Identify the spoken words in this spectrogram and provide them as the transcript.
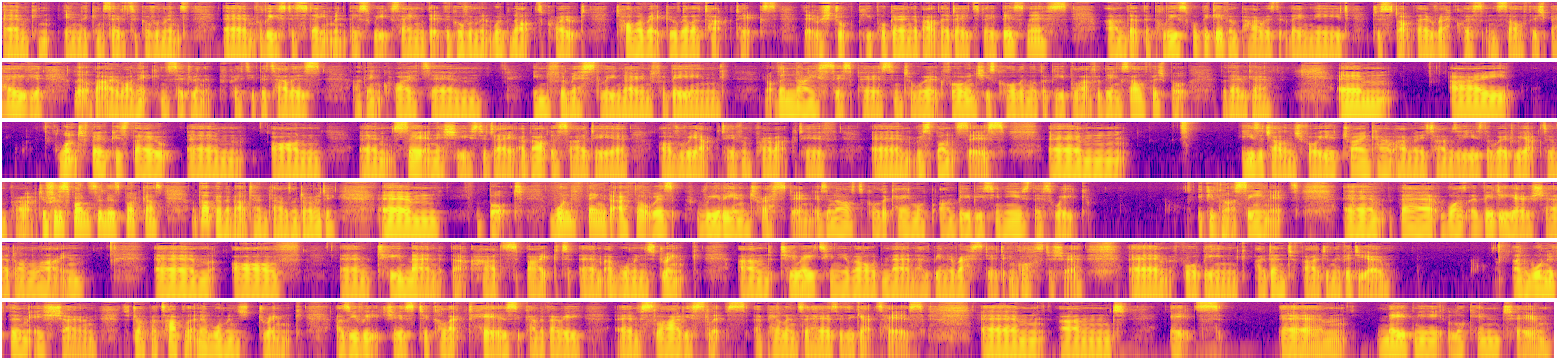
um, in the Conservative government um, released a statement this week saying that the government would not, quote, tolerate guerrilla tactics that restrict people going about their day to day business, and that the police will be given powers that they need to stop their reckless and selfish behaviour. A little bit ironic considering that Priti Patel is, I think, quite um, infamously known for being not the nicest person to work for, and she's calling other people out for being selfish. But but there we go. Um, I want to focus though um, on um, certain issues today about this idea of reactive and proactive um, responses. Um, here's a challenge for you. Try and count how many times I use the word reactive and proactive response in this podcast. I'm probably on about 10,000 already. Um, but one thing that I thought was really interesting is an article that came up on BBC News this week. If you've not seen it, um, there was a video shared online um, of um, two men that had spiked um, a woman's drink, and two 18 year old men have been arrested in Gloucestershire um, for being identified in the video. And one of them is shown to drop a tablet in a woman's drink as he reaches to collect his, kind of very um, slyly slips a pill into hers as he gets his. Um, and it's um, made me look into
